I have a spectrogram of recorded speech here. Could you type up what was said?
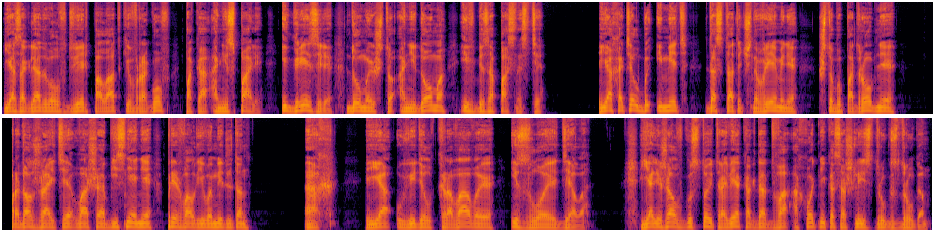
я заглядывал в дверь палатки врагов, пока они спали, и грезили, думая, что они дома и в безопасности. Я хотел бы иметь достаточно времени, чтобы подробнее «Продолжайте ваше объяснение», — прервал его Миддлтон. «Ах, я увидел кровавое и злое дело. Я лежал в густой траве, когда два охотника сошлись друг с другом.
